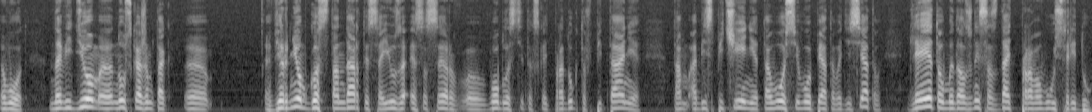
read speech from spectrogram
вот, наведем, э, ну, скажем так, э, вернем госстандарты Союза СССР в, в области, так сказать, продуктов питания, там, обеспечения того, всего, пятого, десятого, для этого мы должны создать правовую среду.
